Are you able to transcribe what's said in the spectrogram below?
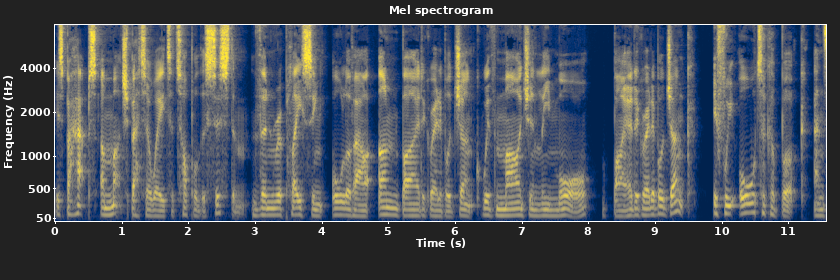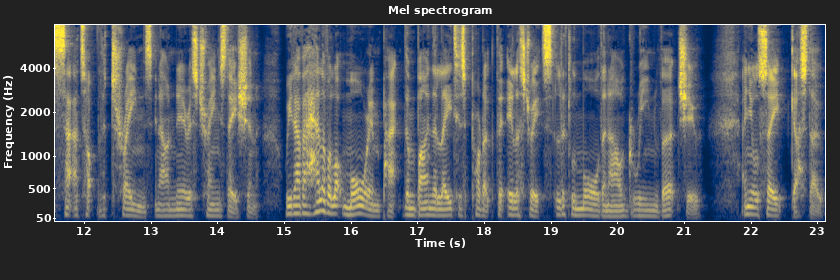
is perhaps a much better way to topple the system than replacing all of our unbiodegradable junk with marginally more biodegradable junk. If we all took a book and sat atop the trains in our nearest train station, we'd have a hell of a lot more impact than buying the latest product that illustrates little more than our green virtue. And you'll say, Gusto,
